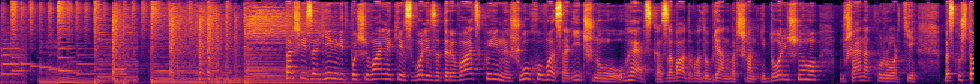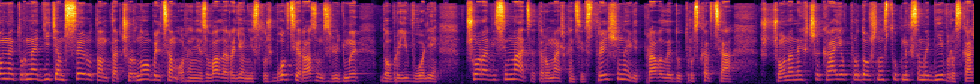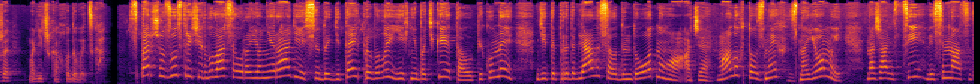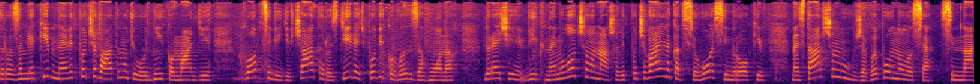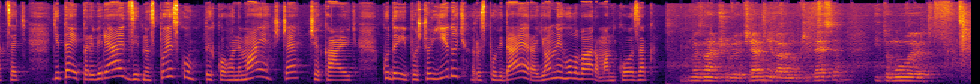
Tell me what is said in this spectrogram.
Перший загін відпочивальників з волі Задеревацької, Нежухова, Зарічного, Угерська, Завадова, Добрян, Вершан і Долішнього вже на курорті. Безкоштовне турне дітям-сиротам та чорнобильцям організували районні службовці разом з людьми доброї волі. Вчора 18 мешканців Стрищини відправили до Трускавця. Що на них чекає впродовж наступних семи днів, розкаже Марічка Ходовицька. Спершу зустріч відбулася у районній раді. Сюди дітей привели їхні батьки та опікуни. Діти придивлялися один до одного, адже мало хто з них знайомий. На жаль, ці 18 земляків не відпочиватимуть у одній команді. Хлопців і дівчата розділять по вікових загонах. До речі, вік наймолодшого нашого відпочивальника всього 7 років. Найстаршому вже виповнилося 17. Дітей перевіряють згідно списку. Тих, кого немає, ще чекають. Куди і по що їдуть, розповідає районний голова Роман Козак. Ми знаємо, що ви чемні, гарно вчитеся, і тому ви,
